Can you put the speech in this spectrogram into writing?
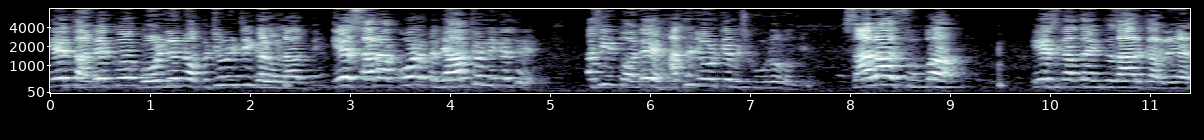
ਕਿ ਤੁਹਾਡੇ ਕੋਲ ਗੋਲਡਨ ਓਪਰਚੁਨਿਟੀ ਗਲੋਂ ਲਾਦੀ ਇਹ ਸਾਰਾ ਕੋੜ ਪੰਜਾਬ ਚੋਂ ਨਿਕਲ ਰਿਹਾ। ਅਸੀਂ ਤੁਹਾਡੇ ਹੱਥ ਜੋੜ ਕੇ ਮਸ਼ਕੂਰ ਹੋਵਾਂਗੇ। ਸਾਰਾ ਸੂਬਾ ਇਸ ਗੱਲ ਦਾ ਇੰਤਜ਼ਾਰ ਕਰ ਰਿਹਾ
